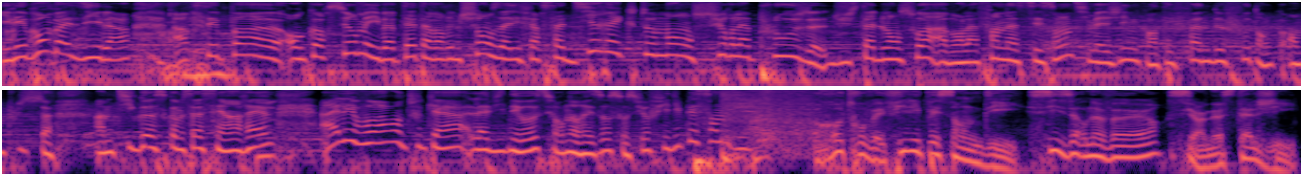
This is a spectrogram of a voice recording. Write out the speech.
Il est bon Basile, hein Alors c'est pas euh, encore sûr, mais il va peut-être avoir une chance d'aller faire ça directement sur la pelouse du Stade Lensois avant la fin de la saison. T'imagines quand t'es fan de foot, en, en plus euh, un petit gosse comme ça, c'est un rêve. Allez voir en tout cas la vidéo sur nos réseaux sociaux Philippe et Sandy. Retrouvez Philippe et Sandy, 6h-9h sur Nostalgie.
